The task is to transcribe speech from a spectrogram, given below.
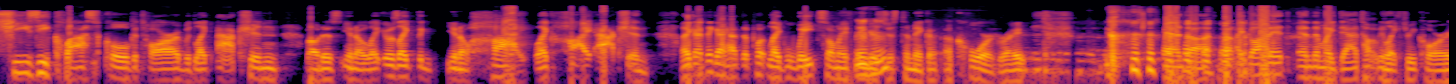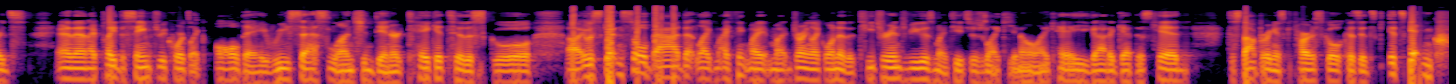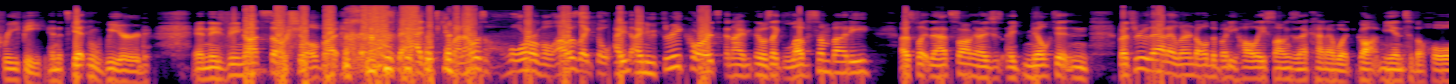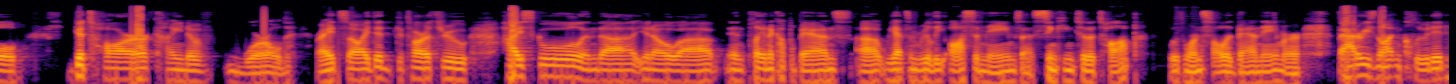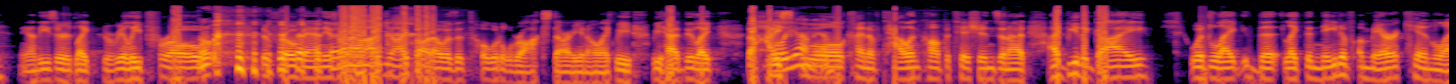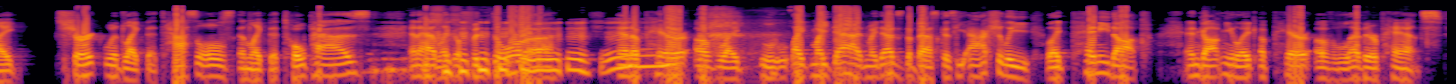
cheesy classical guitar with like action about his you know like it was like the you know high like high action like i think i had to put like weights on my fingers mm-hmm. just to make a, a chord right and uh, but i got it and then my dad taught me like three chords and then I played the same three chords like all day, recess, lunch, and dinner. Take it to the school. Uh, it was getting so bad that like I think my, my during like one of the teacher interviews, my teacher's like, you know, like, hey, you got to get this kid to stop bringing his guitar to school because it's it's getting creepy and it's getting weird and he's being not social. But it was bad. Keep on. I was horrible. I was like the I, I knew three chords and I it was like love somebody. I was playing that song and I just I milked it and but through that I learned all the Buddy Holly songs and that kind of what got me into the whole guitar kind of world right so i did guitar through high school and uh, you know uh, and played in a couple bands uh, we had some really awesome names uh, sinking to the top with one solid band name or batteries not included. You know these are like the really pro oh. the pro band names. But I, you know i thought i was a total rock star you know like we we had the like the high well, school yeah, kind of talent competitions and i'd i'd be the guy with like the like the native american like shirt with like the tassels and like the topaz and I had like a fedora and a pair of like like my dad my dad's the best cuz he actually like pennied up and got me like a pair of leather pants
